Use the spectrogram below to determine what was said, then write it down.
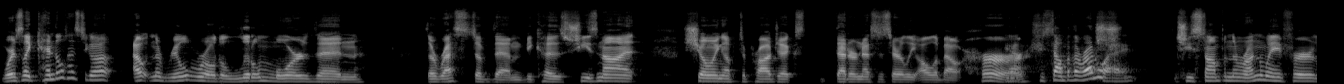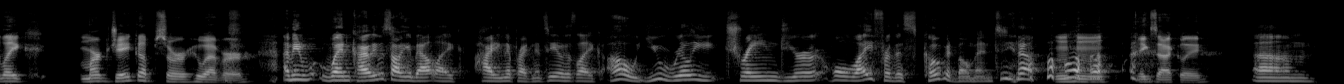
Whereas like Kendall has to go out, out in the real world a little more than the rest of them because she's not showing up to projects that are necessarily all about her. yeah. She's stomping the runway. She's stomping the runway for like Marc Jacobs or whoever. I mean, when Kylie was talking about like hiding the pregnancy, it was like, oh, you really trained your whole life for this COVID moment, you know? hmm Exactly. Um,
